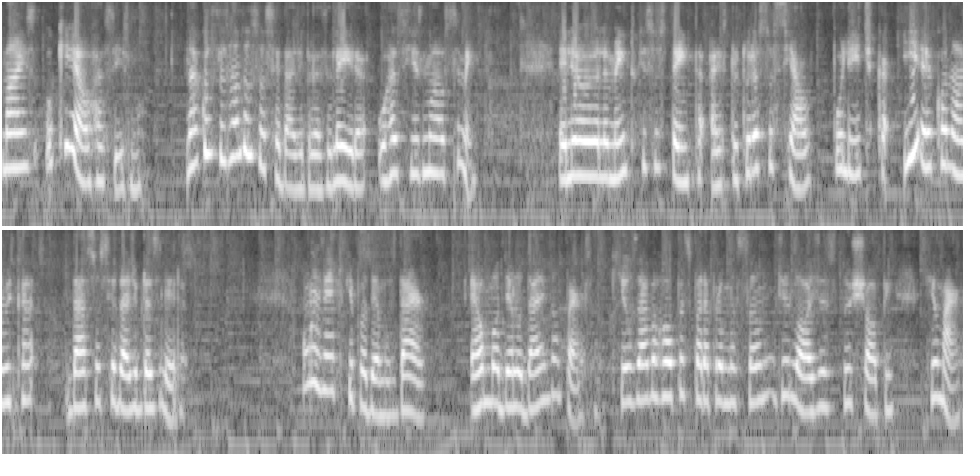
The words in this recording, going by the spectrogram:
Mas o que é o racismo? Na construção da sociedade brasileira, o racismo é o cimento. Ele é o elemento que sustenta a estrutura social, política e econômica da sociedade brasileira. Um exemplo que podemos dar é o modelo Darlington Persson, que usava roupas para promoção de lojas do shopping Rio Mar.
